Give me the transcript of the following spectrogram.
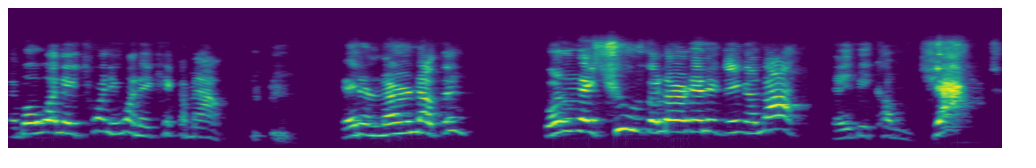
And but when they're 21, they kick them out. they didn't learn nothing. Whether they choose to learn anything or not, they become jacked.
